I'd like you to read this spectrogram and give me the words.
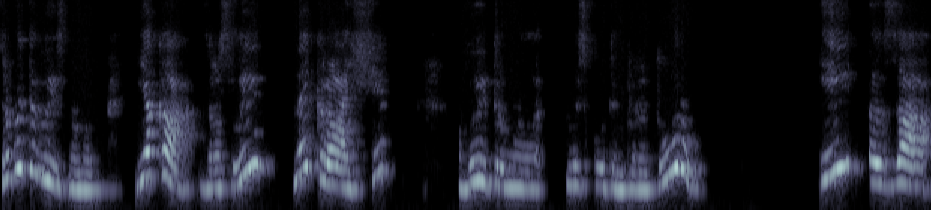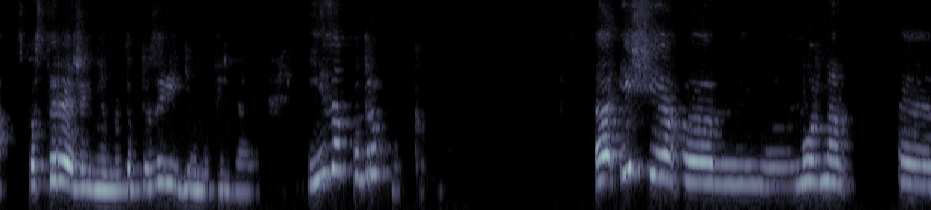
зробити висновок, яка з рослин найкраще витримала низьку температуру, і за спостереженнями, тобто за відеоматеріалом, і за подрахунками. Е, І ще ем, можна, е,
